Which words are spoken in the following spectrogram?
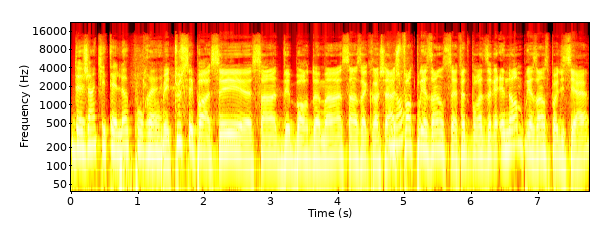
de gens qui étaient là pour. euh, Mais tout s'est passé euh, sans débordement, sans accrochage. Non. Forte présence, euh, faite pour dire énorme présence policière.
